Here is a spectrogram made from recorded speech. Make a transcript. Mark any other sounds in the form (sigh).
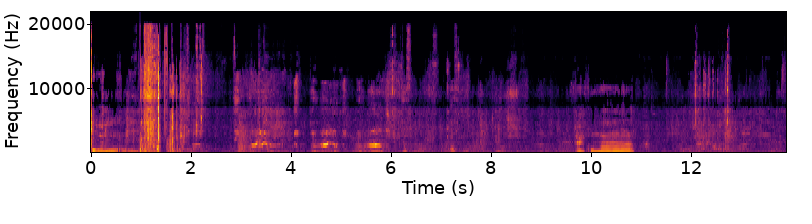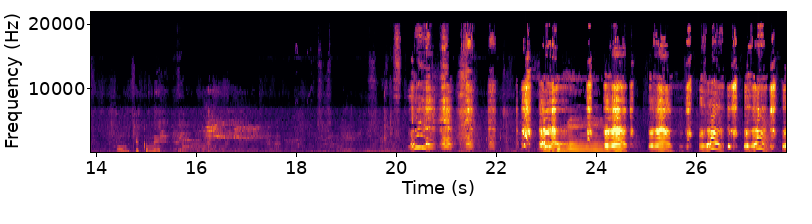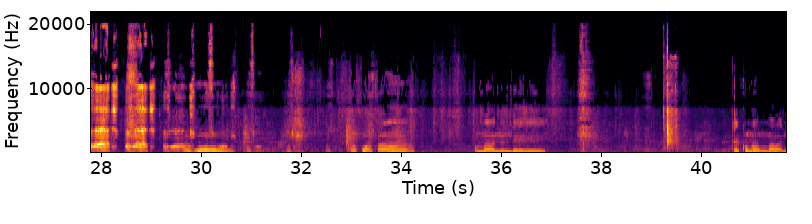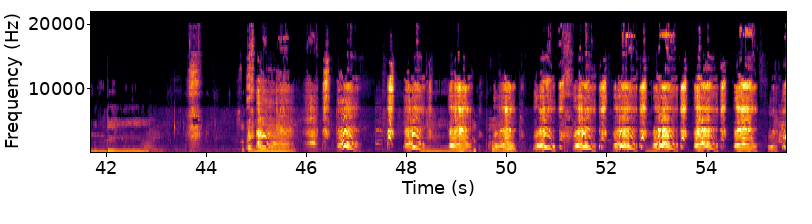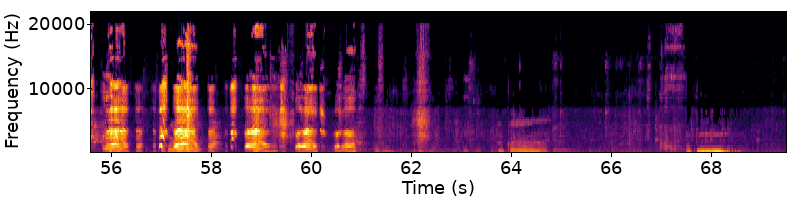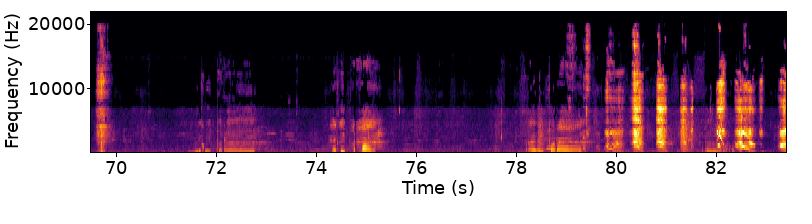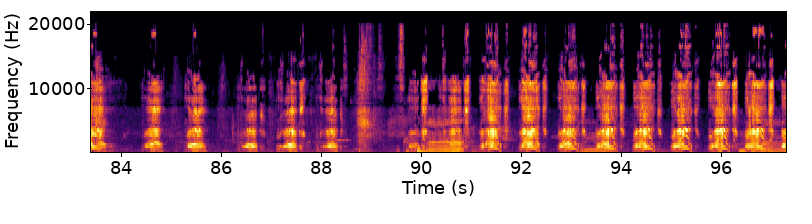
세상에. 달콩아. 어우, 쬐끔해. 달콩아. 아이고. 아이고, 아가. 엄마 왔는데. 달콩아, 엄마 왔는데. 사랑해. 음, 배고파? 음. 아이고. 아이고, 이뻐라. 아이고, 이뻐라. 아이고, 이뻐라. 음. 달콩아. 뭐야. 울지 마.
